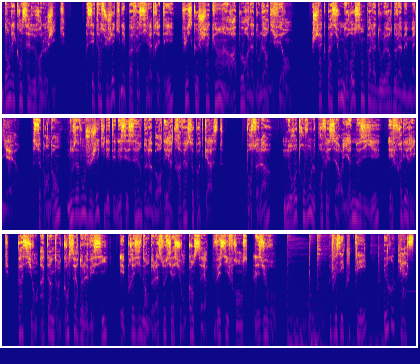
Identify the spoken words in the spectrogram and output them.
dans les cancers urologiques. C'est un sujet qui n'est pas facile à traiter puisque chacun a un rapport à la douleur différent. Chaque patient ne ressent pas la douleur de la même manière. Cependant, nous avons jugé qu'il était nécessaire de l'aborder à travers ce podcast. Pour cela, nous retrouvons le professeur Yann Nezillet et Frédéric, patient atteint d'un cancer de la vessie et président de l'association Cancer Vessie France Les Uros. Vous écoutez Urocast.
